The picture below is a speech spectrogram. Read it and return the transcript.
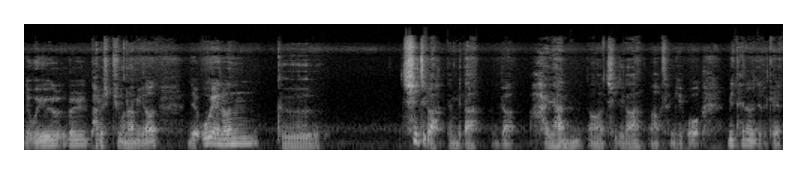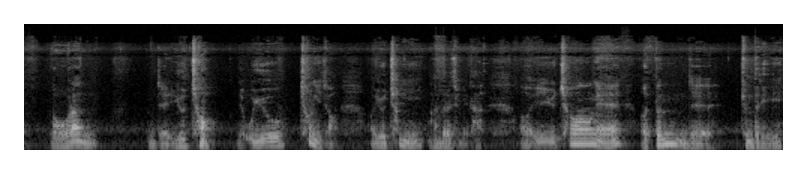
우유를 발효시키고 나면 이제 우에는 그 치즈가 됩니다. 그러니까 하얀 어, 치즈가 어, 생기고 밑에는 이렇게 노란 이제 유청, 우유청이죠. 어, 유청이 만들어집니다. 어, 이 유청에 어떤 이제 균들이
